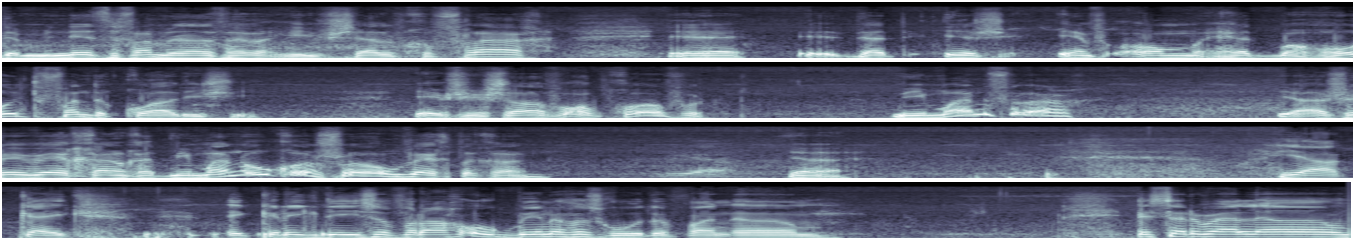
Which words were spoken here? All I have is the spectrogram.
de minister van Binnenlandse heeft zelf gevraagd, eh, dat is om het behoud van de coalitie. Hij heeft zichzelf opgeofferd. Niemand vraagt. Ja, als wij weggaan, gaat niemand ook ons om weg te gaan. Ja. Ja. Ja, kijk, ik kreeg deze vraag ook binnengeschoten van... Um, is er wel uh,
